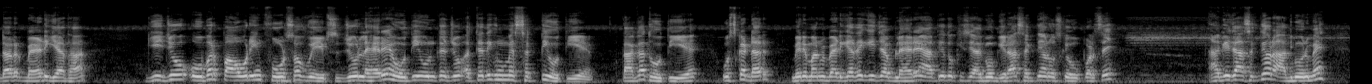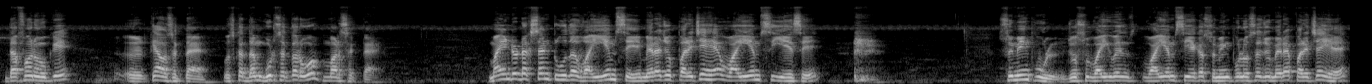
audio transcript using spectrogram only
डर बैठ गया था कि जो ओवर पावरिंग फोर्स ऑफ़ वेव्स जो लहरें होती हैं, उनका जो अत्यधिक उनमें शक्ति होती है, ताकत होती है, उसका डर मेरे मन में बैठ गया था कि जब लहरें आती हैं तो किसी आदमी को गिरा सकते हैं और उसके ऊपर से आगे जा सकते हैं और आदमी उनमें दफन होके क्या हो सकता है, उसका दम घुट सकता है और वो मर सकता है। My introduction to the Y M C मेरा जो परिचय है वाई एम सी ए से स्विमिंग पूल जो वाई एम सी ए का स्विमिंग पूल उससे जो मेरा परिचय है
